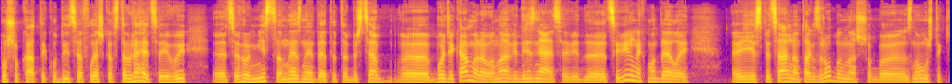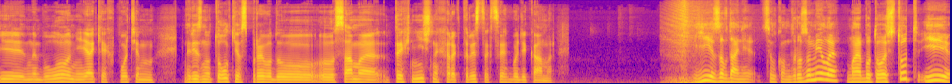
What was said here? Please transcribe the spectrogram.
Пошукати, куди ця флешка вставляється, і ви е, цього місця не знайдете. Тобто ця бодікамера вона відрізняється від цивільних моделей і спеціально так зроблено, щоб е, знову ж таки не було ніяких потім різнотолків з приводу е, саме технічних характеристик цих бодікамер. Її завдання цілком зрозуміле, має бути ось тут і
